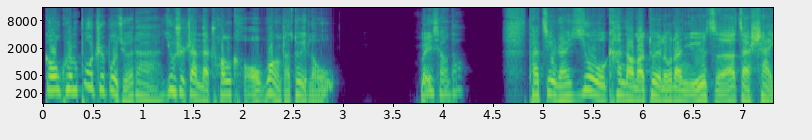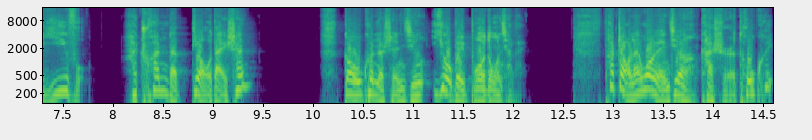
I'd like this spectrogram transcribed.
高坤不知不觉的又是站在窗口望着对楼，没想到他竟然又看到了对楼的女子在晒衣服，还穿着吊带衫。高坤的神经又被波动起来，他找来望远镜开始偷窥。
